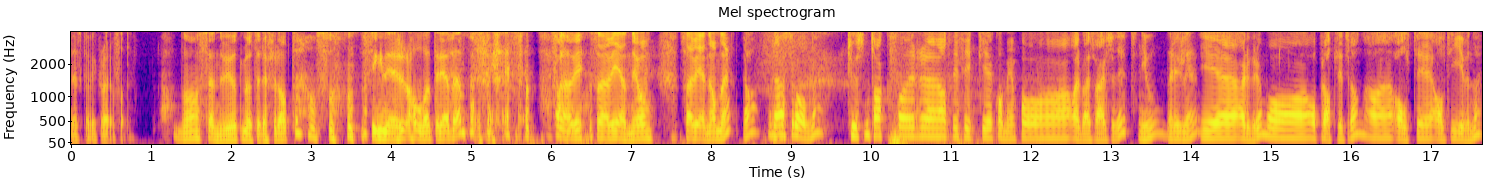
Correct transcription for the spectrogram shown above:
det skal vi klare å få til. Da sender vi ut møtereferatet, og så signerer alle tre den. Så, så, er, vi, så, er, vi enige om, så er vi enige om det. Ja, det er strålende. Tusen takk for eh, at vi fikk komme inn på arbeidsværelset ditt Jo, bare glede. i eh, Elverum og, og prate litt. Eh, Alltid, alltid givende.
